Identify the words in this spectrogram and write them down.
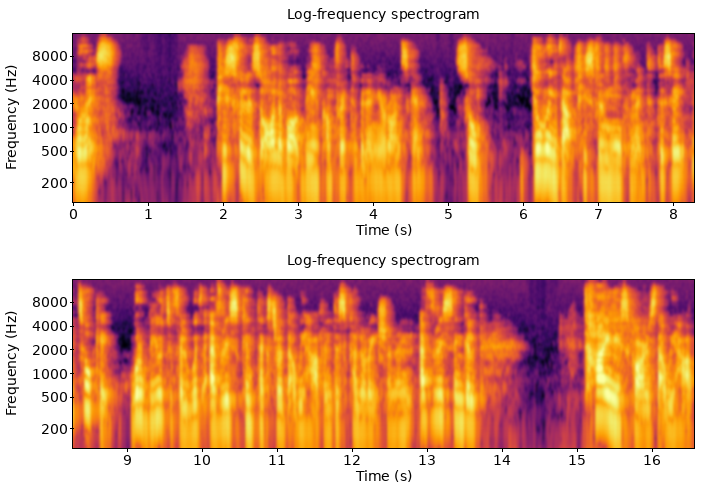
Your Well, face. Peaceful is all about being comfortable in your own skin. So, doing that peaceful movement to say it's okay, we're beautiful with every skin texture that we have and discoloration and every single tiny scars that we have.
